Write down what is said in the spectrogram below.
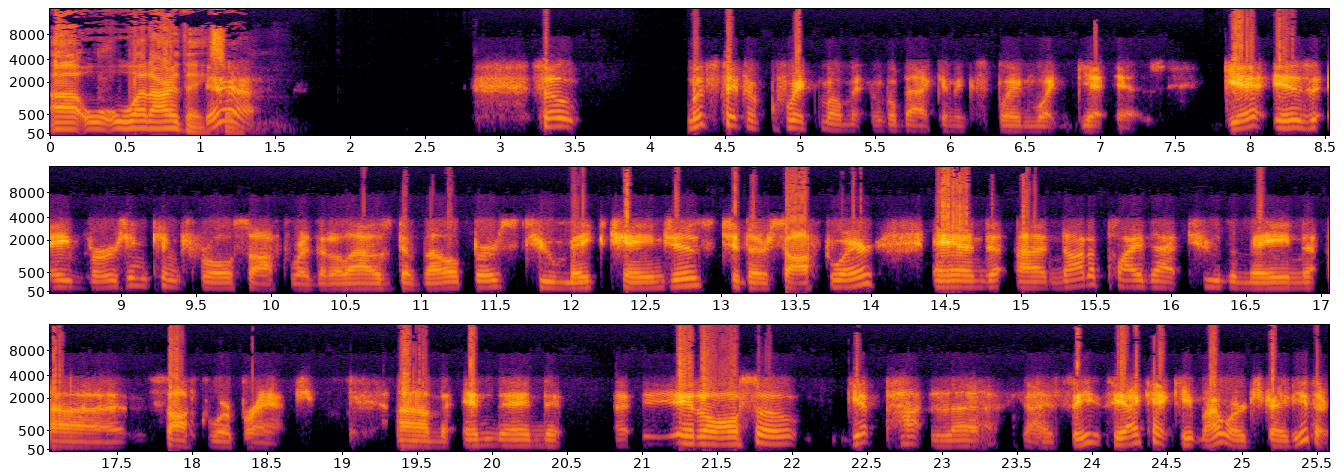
Uh, what are they? Yeah. sir? So let's take a quick moment and go back and explain what Git is. Git is a version control software that allows developers to make changes to their software and uh, not apply that to the main uh, software branch. Um, and then uh, it'll also get Git I see see I can't keep my words straight either.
